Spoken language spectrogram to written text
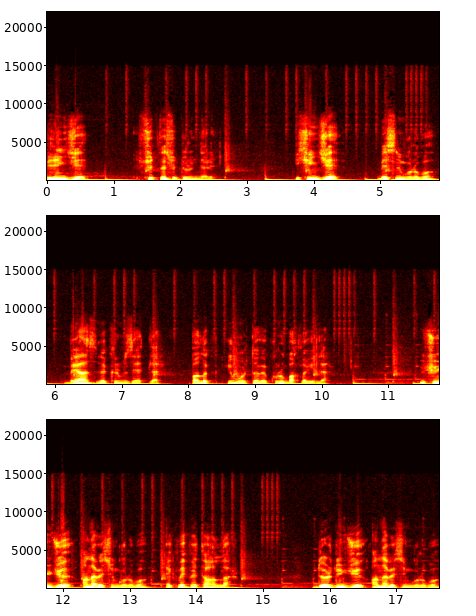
Birinci, süt ve süt ürünleri. İkinci, besin grubu beyaz ve kırmızı etler, balık, yumurta ve kuru baklagiller. Üçüncü, ana besin grubu ekmek ve tahıllar. Dördüncü, ana besin grubu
